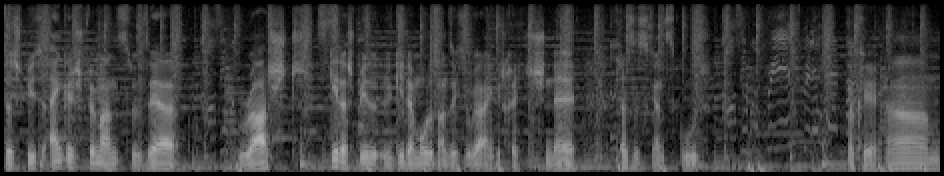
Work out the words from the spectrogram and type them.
das Spiel ist eigentlich, wenn man es sehr rusht, geht das Spiel, geht der Modus an sich sogar eigentlich recht schnell. Das ist ganz gut. Okay, ähm.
